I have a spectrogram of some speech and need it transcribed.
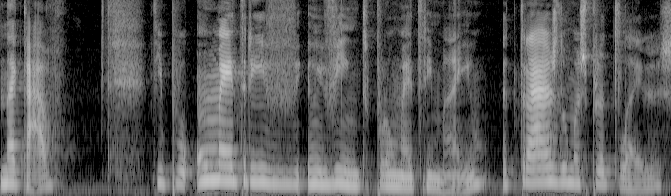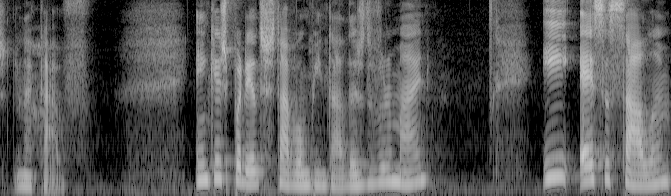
na cave, tipo um metro e vi- e vinte por um metro e meio, atrás de umas prateleiras na cave, em que as paredes estavam pintadas de vermelho e essa sala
